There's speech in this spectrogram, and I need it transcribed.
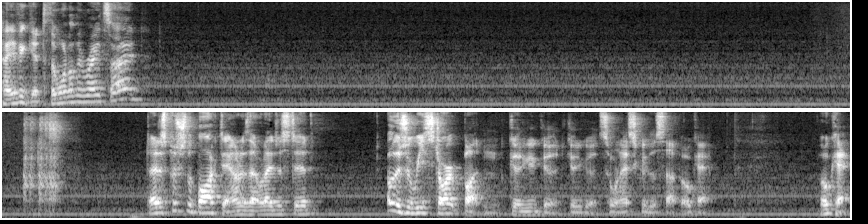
Can I even get to the one on the right side? Did I just push the block down? Is that what I just did? Oh, there's a restart button. Good, good, good, good, good. So when I screw this up, okay. Okay.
